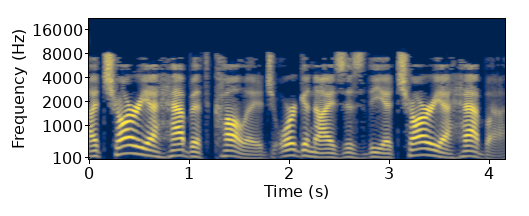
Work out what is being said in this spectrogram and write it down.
Acharya Habith College organizes the Acharya Habba,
